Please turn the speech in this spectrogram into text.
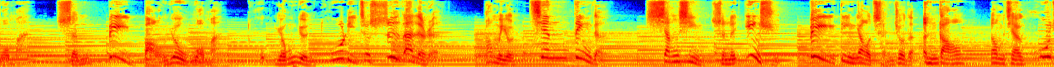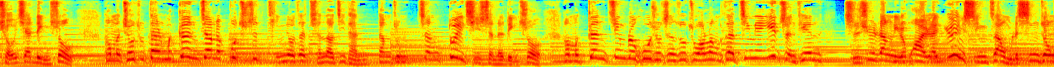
我们，神必保佑我们，永远脱离这世代的人，让我们有坚定的相信神的应许。必定要成就的恩高，让我们一起来呼求一下领受，让我们求主带我们更加的不只是停留在晨祷祭坛当中这样对齐神的领受，让我们更进一步的呼求神说主啊，让我们在今天一整天持续让你的话语来运行在我们的心中，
